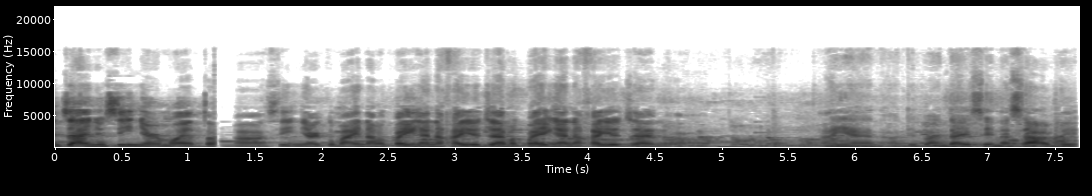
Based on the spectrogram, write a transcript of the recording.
Andyan yung senior mo ito. Ah, senior, kumain na, magpahinga na kayo dyan. Magpahinga na kayo dyan. Oo. Ayan, oh, di ba? Ang dahil sinasabi.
